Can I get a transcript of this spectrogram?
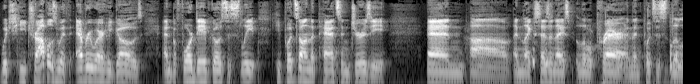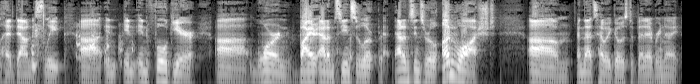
which he travels with everywhere he goes. And before Dave goes to sleep, he puts on the pants and jersey, and uh, and like says a nice little prayer, and then puts his little head down to sleep uh, in, in in full gear, uh, worn by Adam Cianciarulo, Adam Cianciarulo, unwashed um, and that's how he goes to bed every night.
